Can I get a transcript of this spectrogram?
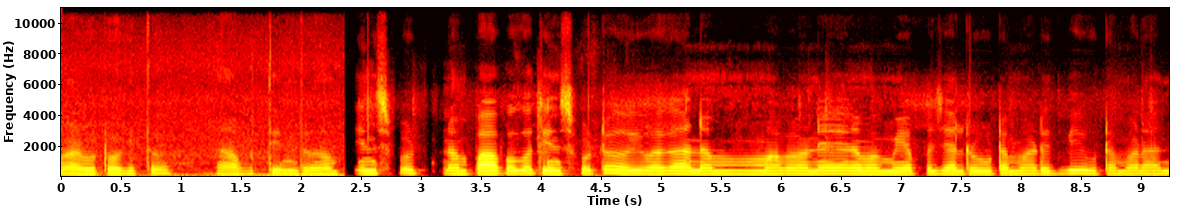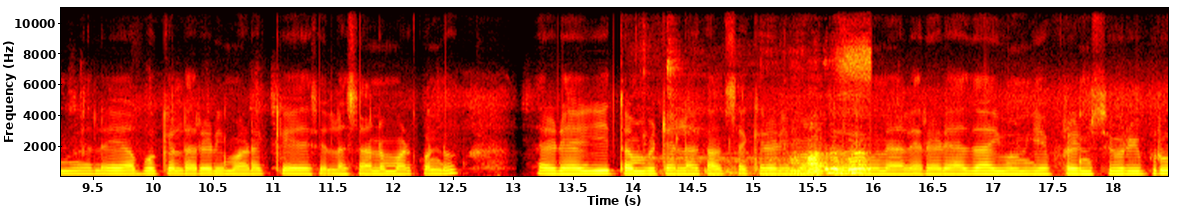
ಮಾಡ್ಬಿಟ್ಟು ಹೋಗಿತ್ತು. ನಾವು ತಿಂದು ನಮ್ಮ ನಮ್ಮ ಪಾಪಗೂ ತಿನ್ನಿಸ್ಬಿಟ್ಟು ಇವಾಗ ನಮ್ಮ ಮನೆ ನಮ್ಮ ಮಮ್ಮಿ ಅಪ್ಪಾಜಿ ಎಲ್ಲರೂ ಊಟ ಮಾಡಿದ್ವಿ. ಊಟ ಮಾಡಾದ್ಮೇಲೆ ಹಬ್ಬಕ್ಕೆಲ್ಲ ರೆಡಿ ಮಾಡೋಕ್ಕೆ ಎಲ್ಲ ಸ್ನಾನ ಮಾಡಿಕೊಂಡು ರೆಡಿಯಾಗಿ ತಂಬಿಟ್ಟೆಲ್ಲ ಕಲ್ಸೋಕ್ಕೆ ರೆಡಿ ಮಾಡಿದ್ರು ನಾಳೆ ರೆಡಿ ಆದ ಇವನಿಗೆ ಫ್ರೆಂಡ್ಸ್ ಇವರಿಬ್ಬರು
